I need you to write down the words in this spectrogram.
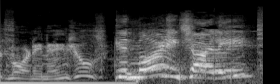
Good morning, angels. Good morning, Charlie.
